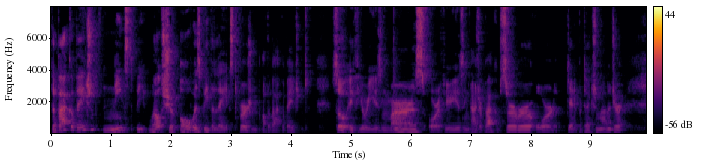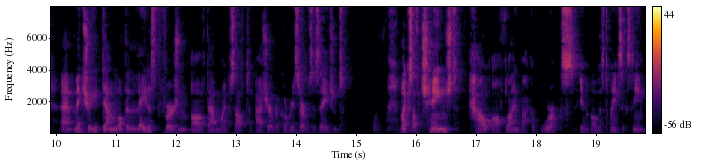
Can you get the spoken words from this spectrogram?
The backup agent needs to be, well, should always be the latest version of the backup agent. So if you're using Mars or if you're using Azure Backup Server or the Data Protection Manager, uh, make sure you download the latest version of that Microsoft Azure Recovery Services agent. Microsoft changed how offline backup works in August 2016.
